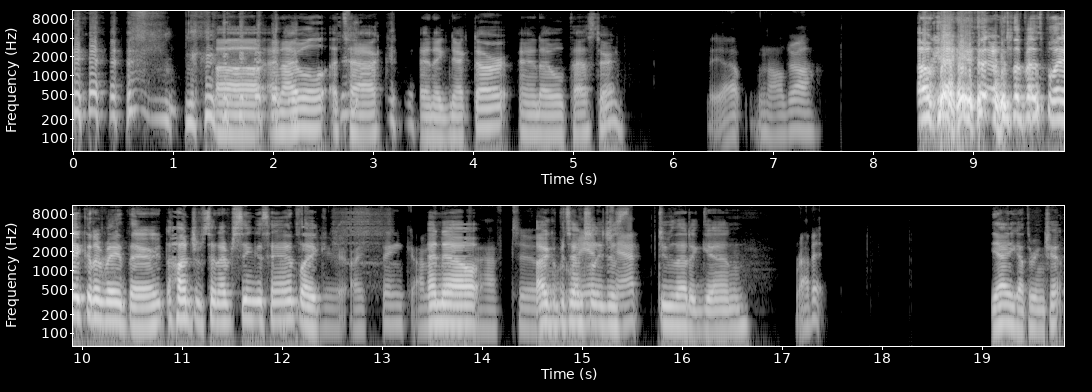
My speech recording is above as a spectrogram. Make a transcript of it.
Uh, and I will attack an Ignectar, and I will pass turn. Yep, and I'll draw. Okay, that was the best play I could have made there. 100% after seeing his hand, like, I think I'm and now have to I could potentially just do that again. rabbit. Yeah, you got the ring chant.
